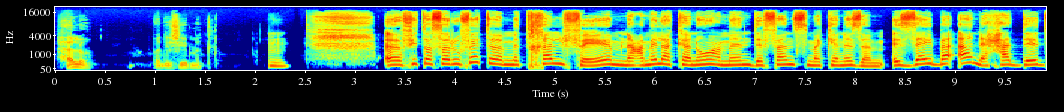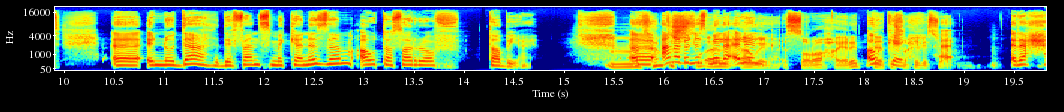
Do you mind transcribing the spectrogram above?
حلو. بدي أجيب مثله. آه، في تصرفات متخلفة بنعملها كنوع من defense mechanism إزاي بقى نحدد آه، إنه ده defense mechanism أو تصرف طبيعي؟ ما آه، أنا بالنسبة لإلي الصراحة يا ريت تشرحي لي السؤال. رح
